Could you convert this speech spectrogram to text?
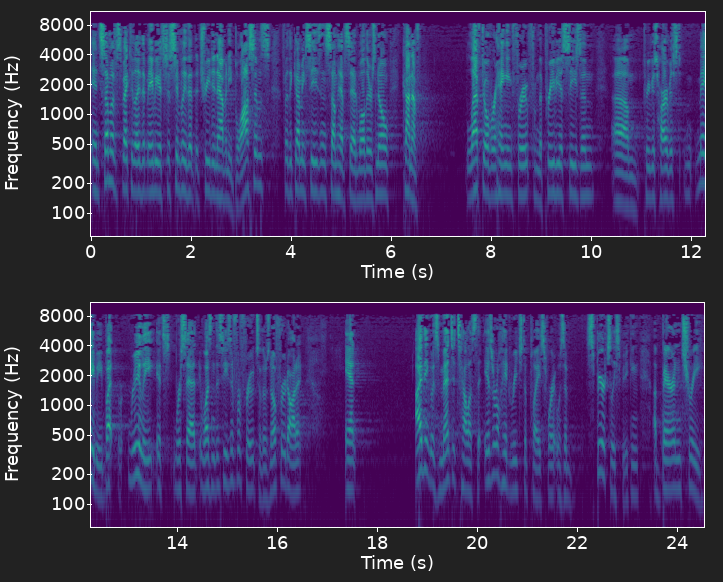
And some have speculated that maybe it's just simply that the tree didn't have any blossoms for the coming season. Some have said, well, there's no kind of leftover hanging fruit from the previous season, um, previous harvest. Maybe, but really, it's we're said it wasn't the season for fruit, so there's no fruit on it. And I think it was meant to tell us that Israel had reached a place where it was a, spiritually speaking, a barren tree.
